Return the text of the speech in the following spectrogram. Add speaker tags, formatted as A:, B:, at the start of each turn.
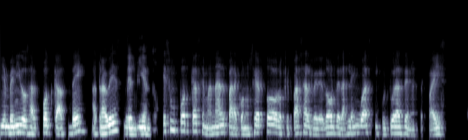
A: Bienvenidos al podcast de
B: A través del viento.
A: Es un podcast semanal para conocer todo lo que pasa alrededor de las lenguas y culturas de nuestro país.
